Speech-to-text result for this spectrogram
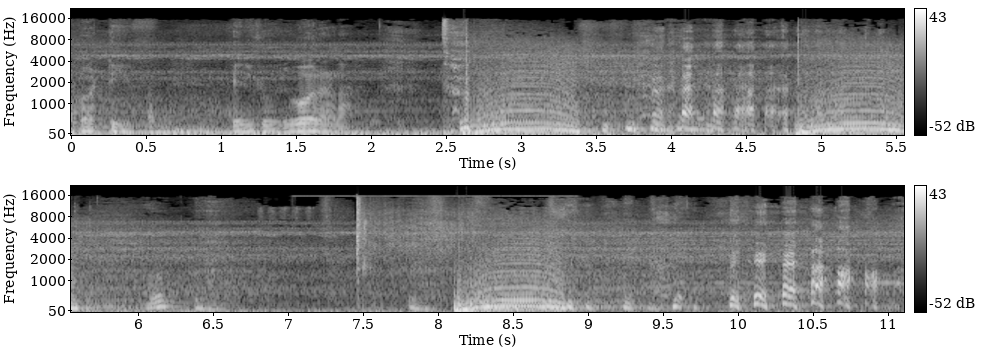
പട്ടിയും എനിക്ക് ഒരുപോലെടാ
